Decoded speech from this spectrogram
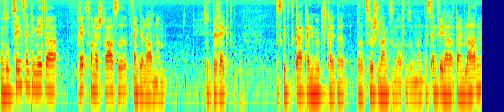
und so 10 Zentimeter rechts von der Straße fängt der Laden an. So direkt. Es gibt gar keine Möglichkeit, da dazwischen lang zu laufen. So. Man ist entweder beim Laden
